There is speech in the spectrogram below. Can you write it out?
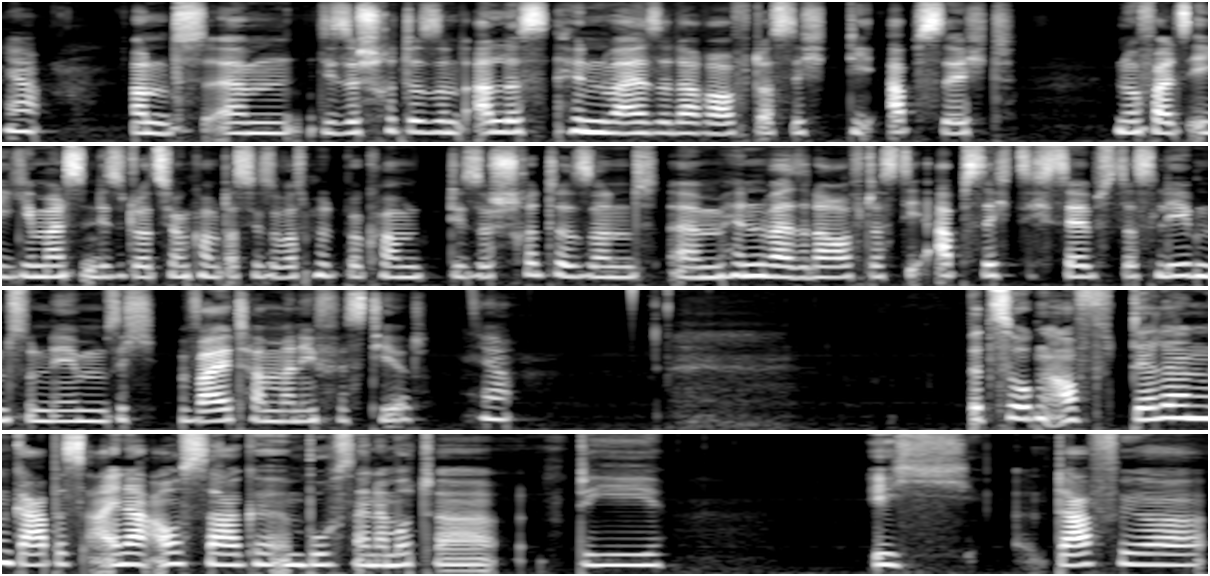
Ja. Und ähm, diese Schritte sind alles Hinweise darauf, dass sich die Absicht, nur falls ihr jemals in die Situation kommt, dass ihr sowas mitbekommt, diese Schritte sind ähm, Hinweise darauf, dass die Absicht, sich selbst das Leben zu nehmen, sich weiter manifestiert. Bezogen auf Dylan gab es eine Aussage im Buch seiner Mutter, die ich dafür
